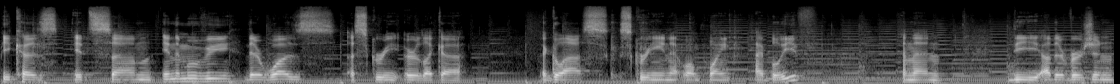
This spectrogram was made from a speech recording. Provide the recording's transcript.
Because it's, um, in the movie, there was a screen, or like a, a glass screen at one point, I believe. And then the other version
